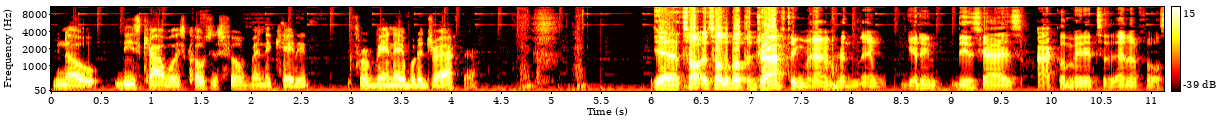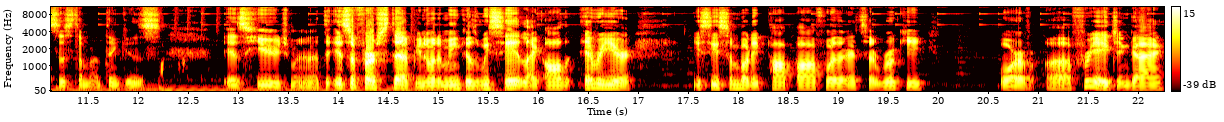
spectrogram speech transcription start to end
you know, these Cowboys coaches feel vindicated for being able to draft them. Yeah, it's all it's all about the drafting, man, and, and getting these guys acclimated to the NFL system. I think is is huge, man. It's a first step. You know what I mean? Because we see it like all every year. You see somebody pop off, whether it's a rookie or a free agent guy.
